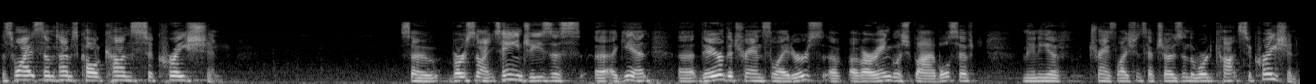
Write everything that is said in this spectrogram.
That's why it's sometimes called consecration. So, verse 19, Jesus, uh, again, uh, there the translators of, of, our English Bibles have, many of translations have chosen the word consecration.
